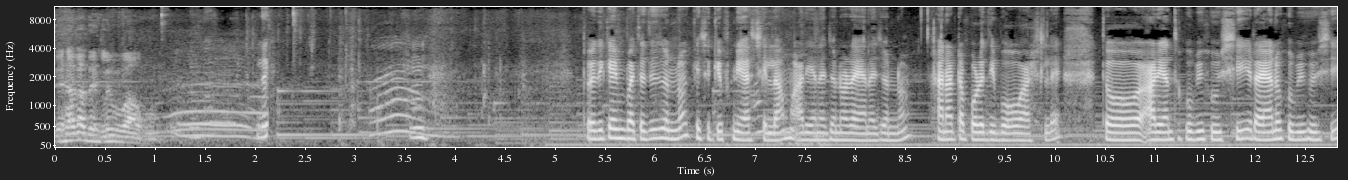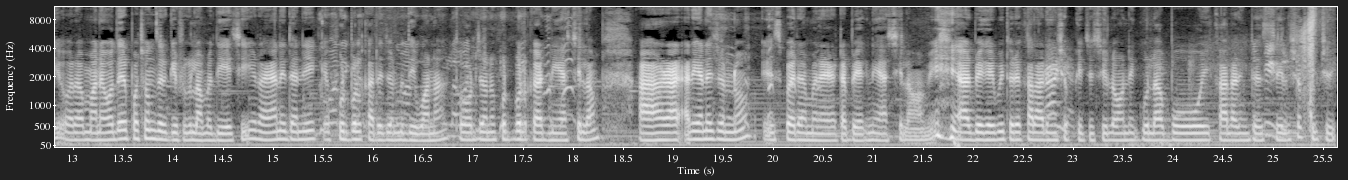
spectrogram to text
내가 다 내려고 하고. 네. 응. তো এদিকে আমি বাচ্চাদের জন্য কিছু গিফট নিয়ে আসছিলাম, আরিয়ানের জন্য, রায়ানের জন্য। খানাটা পরে দিব ও আসলে। তো আরিয়ান তো খুবই খুশি, রায়ানও খুবই খুশি। ওরা মানে ওদের পছন্দের গিফটগুলো আমরা দিয়েছি। রায়ান ইদানি ফুটবল কার্ডের জন্য দিব না, তো ওর জন্য ফুটবল কার্ড নিয়ে আসছিলাম। আর আরিয়ানের জন্য স্পাইডারম্যানের একটা ব্যাগ নিয়ে আসছিলাম আমি। আর ব্যাগের ভিতরে কালারিং সব কিছু ছিল, অনেকগুলা বই কালারিং পেন্সিল সব কিছুই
